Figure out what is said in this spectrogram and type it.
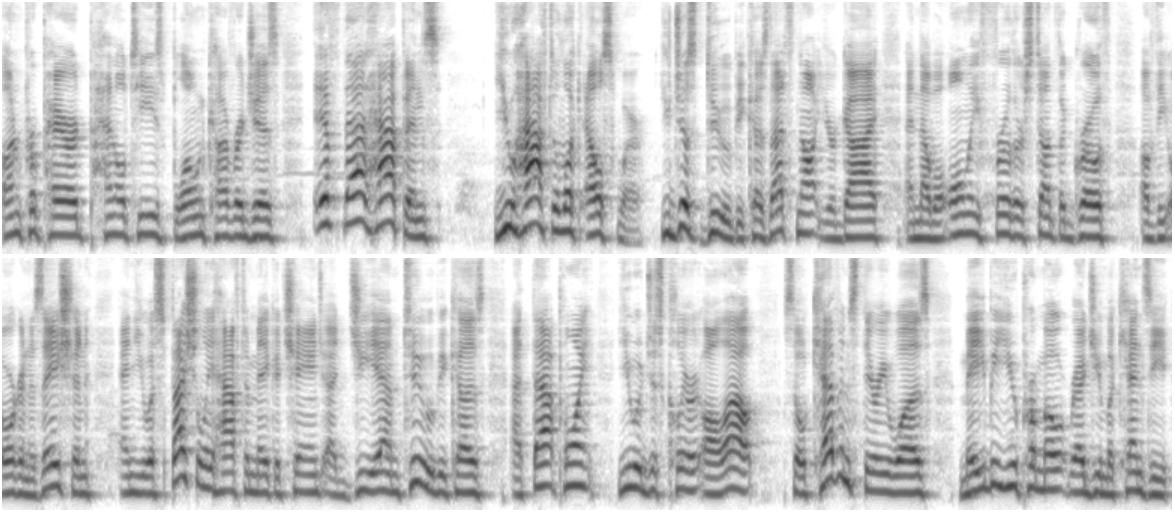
unprepared penalties, blown coverages, if that happens, you have to look elsewhere. You just do because that's not your guy, and that will only further stunt the growth of the organization. And you especially have to make a change at GM too, because at that point, you would just clear it all out so Kevin's theory was maybe you promote Reggie McKenzie,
